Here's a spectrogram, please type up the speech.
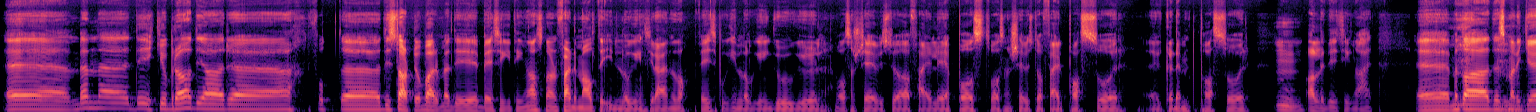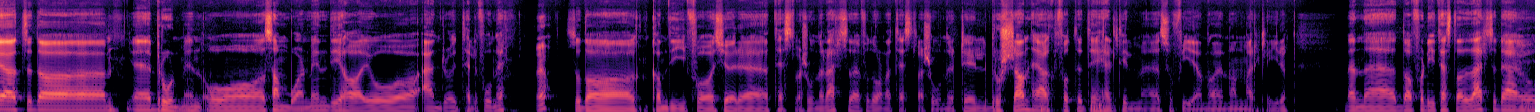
Eh, men eh, det gikk jo bra. De har eh, fått eh, De starter jo bare med de basic tinga. Så nå er de ferdig med alt det innloggingsgreiene. da Facebook-innlogging, Google, hva som skjer hvis du har feil e-post, hva som skjer hvis du har feil passord, eh, glemt passord. Mm. Alle de tinga her. Eh, men da, det som er litt gøy, er at da broren min og samboeren min de har jo Android-telefoner. Ja. Så da kan de få kjøre testversjoner der. Så jeg har fått ordna testversjoner til brorsan. Jeg har ikke fått det til helt til med Sofie av en eller annen merkelig grunn. Men eh, da får de testa det der, så det er jo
